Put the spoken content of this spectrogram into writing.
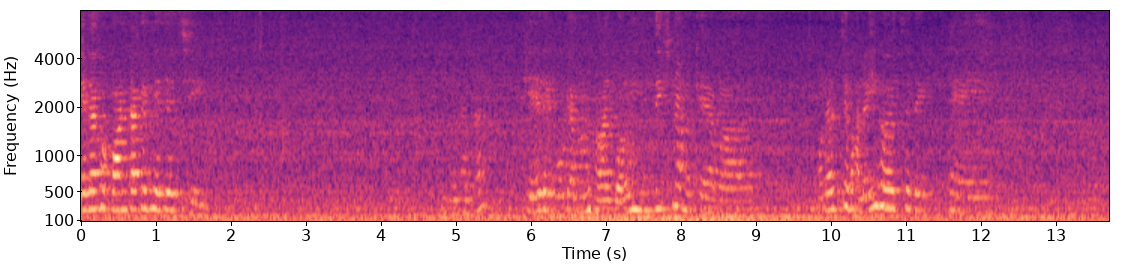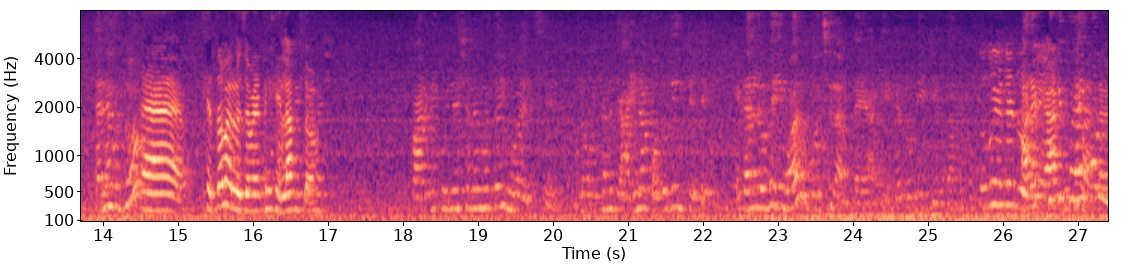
এই দেখো কনটাকে ভেজেছি। খেয়ে দেখব কেমন হয়। গরম দিস না মুখে আবার। মনে হচ্ছে ভালোই হয়েছে দেখতে। তাই না গুড্ডু? হ্যাঁ খেতে ভালো যেমন একটা খেলাম তো। বারবি কুইনেশনের মতোই হয়েছে। মানে ওইখানে যাই না কতদিন খেতে এটার লোভেই বল বলছিলাম তাই আমি এটার লোভেই তবু এটা আর একটু আর ফ্রাই করব?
